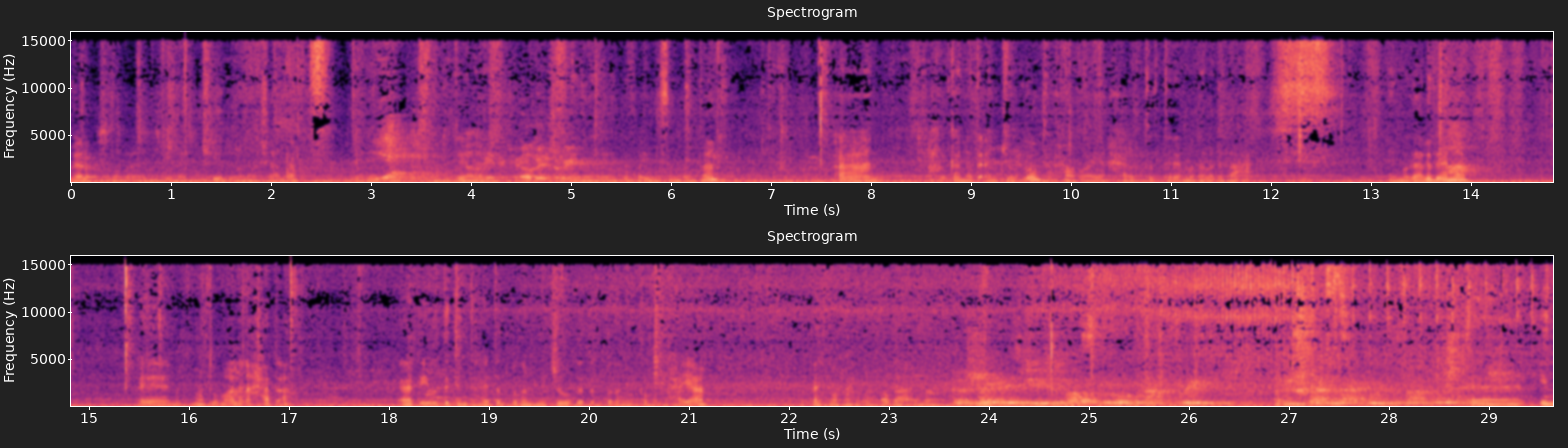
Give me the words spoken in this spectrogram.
Meelo cusub geen doonaa insha allah ka faa'iidaysan doontaan. Halkan hadda aan joogo waxaa waaye xarunta tareemada laga raaca. Ee magaaladeena maanta maalin axad ah aad ay u degan tahay dad badan ma jooga dad badan ma ka baxayaan laakiin waxaan rabaa xoogaa inaan in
